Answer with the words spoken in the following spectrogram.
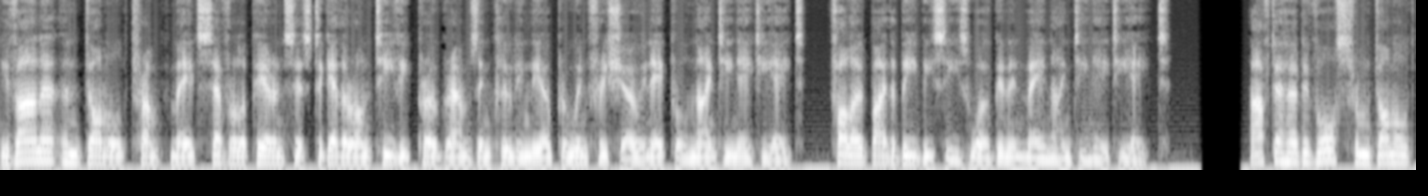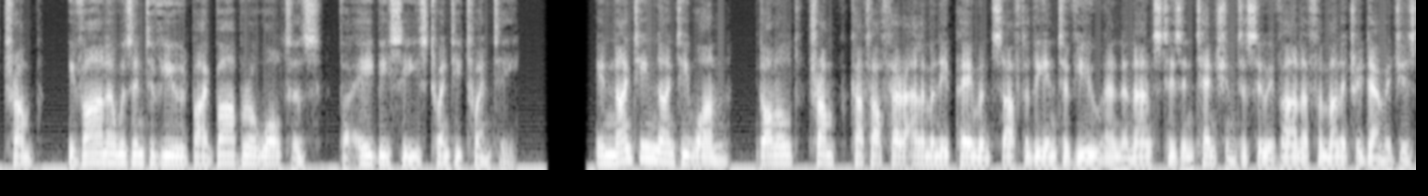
Ivana and Donald Trump made several appearances together on TV programs including The Oprah Winfrey Show in April 1988, followed by the BBC's Wogan in May 1988. After her divorce from Donald Trump, Ivana was interviewed by Barbara Walters for ABC's 2020. In 1991, Donald Trump cut off her alimony payments after the interview and announced his intention to sue Ivana for monetary damages.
